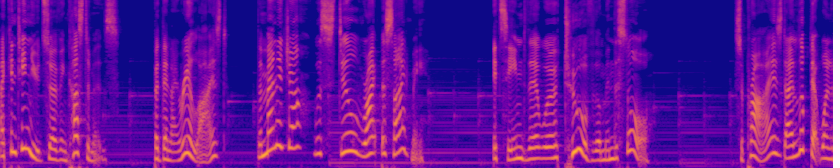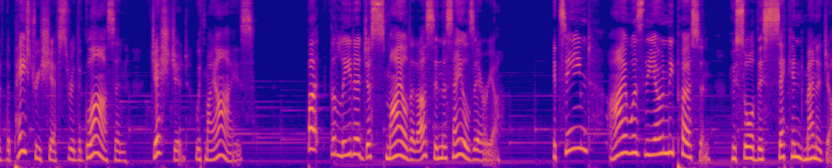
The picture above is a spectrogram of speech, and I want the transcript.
I continued serving customers. But then I realised the manager was still right beside me. It seemed there were two of them in the store. Surprised, I looked at one of the pastry chefs through the glass and gestured with my eyes. But the leader just smiled at us in the sales area. It seemed I was the only person who saw this second manager.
